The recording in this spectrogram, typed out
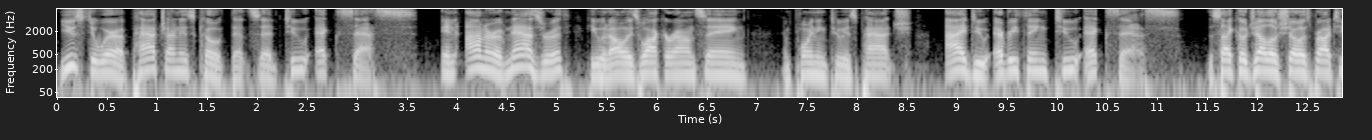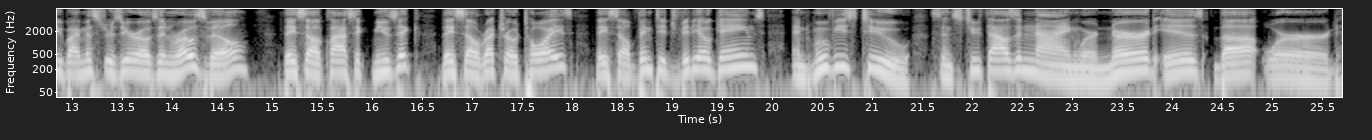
used to wear a patch on his coat that said to excess. In honor of Nazareth, he would always walk around saying, and pointing to his patch, I do everything to excess. The Psycho Jello Show is brought to you by Mr. Zeros in Roseville. They sell classic music, they sell retro toys, they sell vintage video games, and movies too, since 2009, where nerd is the word.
